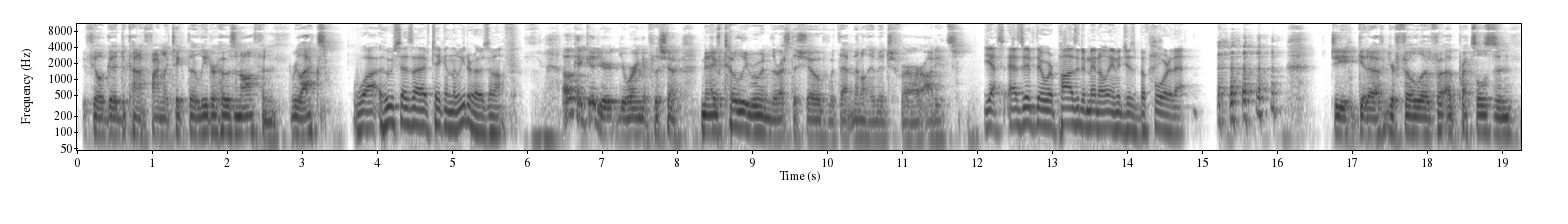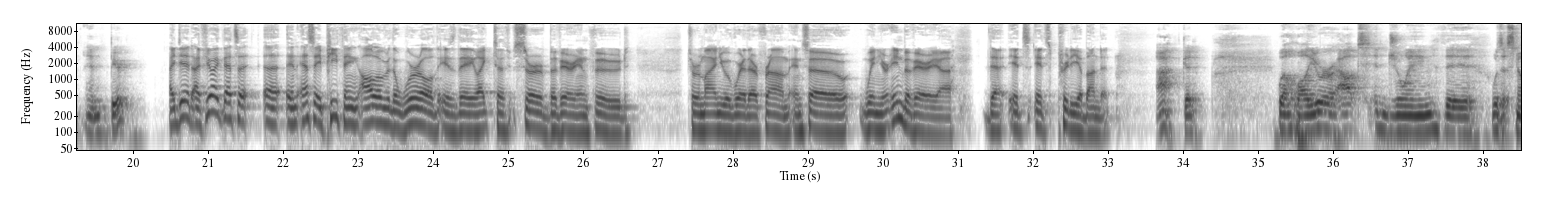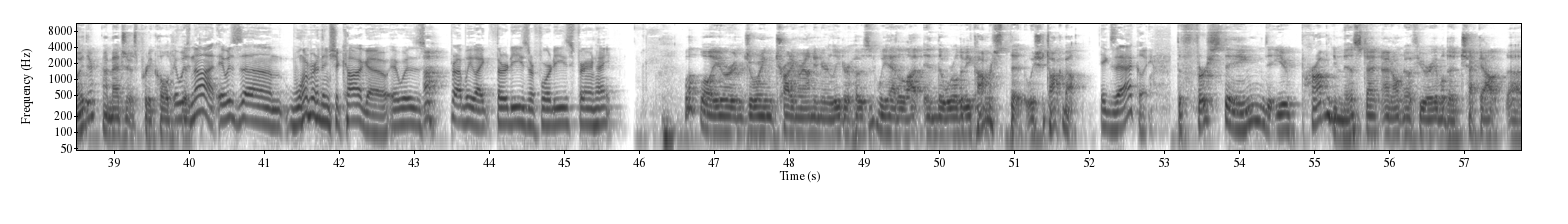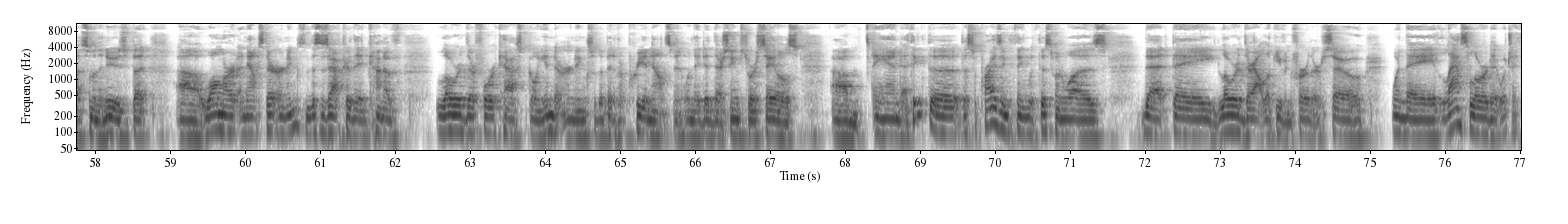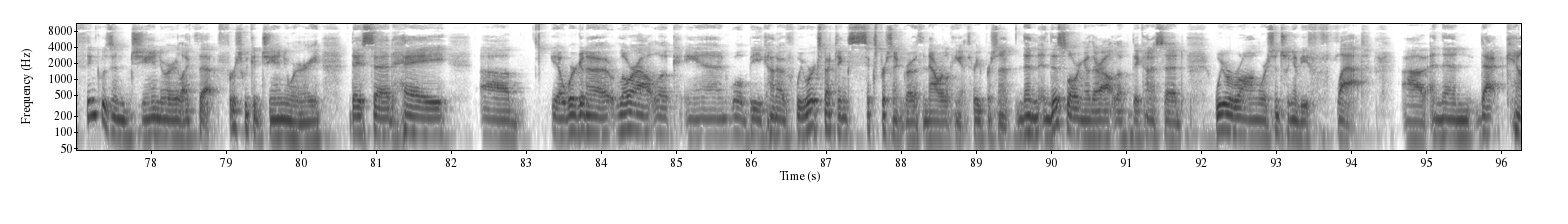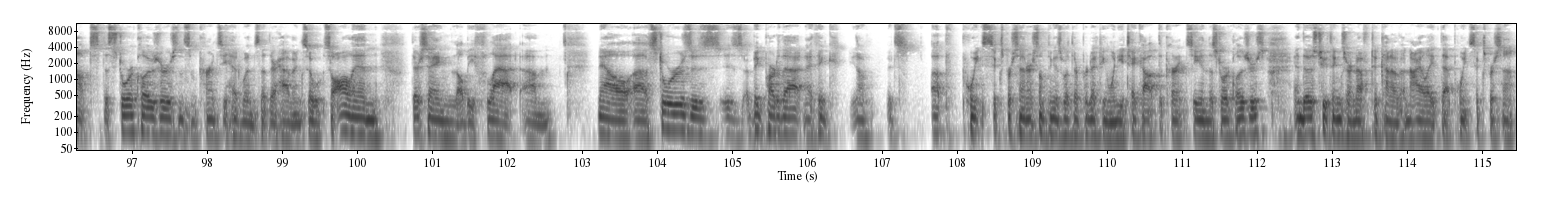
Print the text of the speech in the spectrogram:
You feel good to kind of finally take the lederhosen off and relax? Wha- who says I've taken the lederhosen off? Okay, good. You're you're wearing it for the show. Now you've totally ruined the rest of the show with that mental image for our audience. Yes, as if there were positive mental images before that. Gee, get a your fill of uh, pretzels and, and beer. I did. I feel like that's a, a an SAP thing all over the world. Is they like to serve Bavarian food to remind you of where they're from, and so when you're in Bavaria, that it's it's pretty abundant. Ah, good. Well, while you were out enjoying the, was it snowy there? I imagine it was pretty cold. It was not. It was um, warmer than Chicago. It was Ah. probably like 30s or 40s Fahrenheit. Well, while you were enjoying trotting around in your lederhosen, we had a lot in the world of e-commerce that we should talk about. Exactly. The first thing that you probably missed, I, I don't know if you were able to check out uh, some of the news, but uh, Walmart announced their earnings, and this is after they'd kind of lowered their forecast going into earnings with a bit of a pre-announcement when they did their same-store sales. Um, and I think the the surprising thing with this one was that they lowered their outlook even further. So when they last lowered it, which I think was in January, like that first week of January, they said, "Hey." Uh, you know, we're going to lower outlook and we'll be kind of, we were expecting 6% growth and now we're looking at 3%. Then in this lowering of their outlook, they kind of said, we were wrong. We're essentially going to be flat. Uh, and then that counts the store closures and some currency headwinds that they're having. So, so all in, they're saying they'll be flat. Um, now, uh, stores is is a big part of that, and I think you know it's up 0.6 percent or something is what they're predicting when you take out the currency and the store closures, and those two things are enough to kind of annihilate that 0.6 percent.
